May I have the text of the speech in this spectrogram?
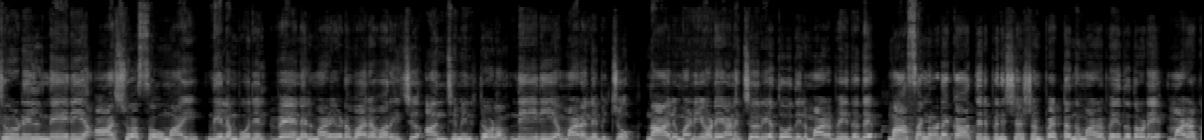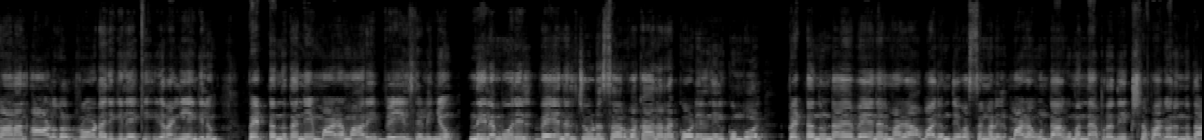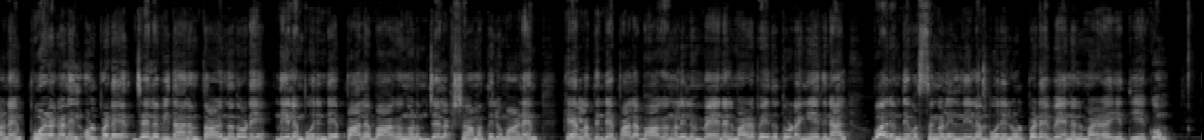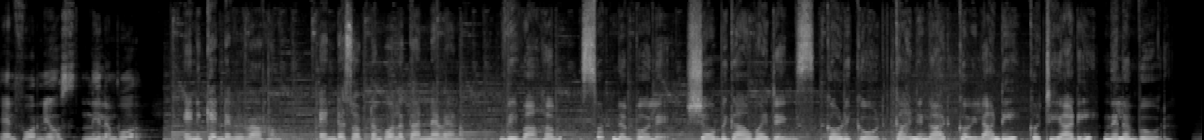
ചൂടിൽ നേരിയ ആശ്വാസവുമായി നിലമ്പൂരിൽ വേനൽ മഴയുടെ വരവറിയിച്ച് അഞ്ചു മിനിറ്റോളം നേരിയ മഴ ലഭിച്ചു. നാലു മണിയോടെയാണ് ചെറിയ തോതിൽ മഴ പെയ്തത്. മാസങ്ങളുടെ കാത്തിരിപ്പിന് ശേഷം പെട്ടെന്ന് മഴ പെയ്തതോടെ മഴ കാണാൻ ആളുകൾ റോഡരികിലേക്ക് ഇറങ്ങിയെങ്കിലും പെട്ടെന്ന് തന്നെ മഴ മാറി വെയിൽ തെളിഞ്ഞു. നിലമ്പൂരിൽ വേനൽ ചൂട് സർവകാല റെക്കോർഡിൽ നിൽക്കുമ്പോൾ പെട്ടെന്നുണ്ടായ വേനൽ മഴ വരും ദിവസങ്ങളിൽ മഴ ഉണ്ടാകുമെന്ന് പ്രതീക്ഷ പകരുന്നതാണ്. പുഴകളിൽ ഉൾപ്പെടെ ജലവിധാനം താഴ്ന്നതോടെ നിലമ്പൂരിന്റെ പല ഭാഗങ്ങളും ജലക്ഷാമത്തിലുമാണ്. കേരളത്തിന്റെ പല ഭാഗങ്ങളിലും വേനൽ മഴ പെയ്തു തുടങ്ങിയതിനാൽ വരും ദിവസങ്ങളിൽ നിലമ്പൂരിൽ ഉൾപ്പെടെ വേനൽ മഴ എത്തിയേക്കും. N four news Nilambur. എനിക്ക് എന്റെ വിവാഹം. എന്റെ സ്വപ്നം പോലെ തന്നെ വേണം. വിവാഹം സ്വപ്നം പോലെ. ശോഭിക വെഡിങ്സ് കോഴിക്കോട് കാഞ്ഞങ്ങാട് കൊയിലാണ്ടി കുറ്റിയാടി നിലമ്പൂർ.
